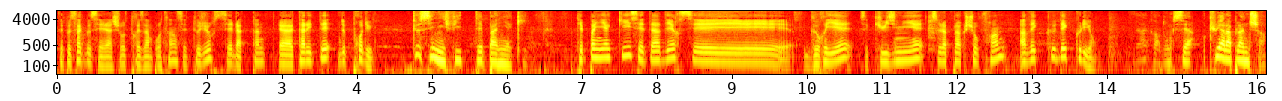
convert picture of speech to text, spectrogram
C'est pour ça que c'est la chose très importante, c'est toujours c'est la euh, qualité de produit. Que signifie teppanyaki? Teppanyaki, c'est-à-dire c'est grillé, c'est cuisinier sur la plaque chauffante avec des clients. D'accord, donc c'est cuit à la plancha.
